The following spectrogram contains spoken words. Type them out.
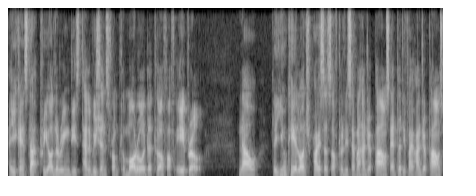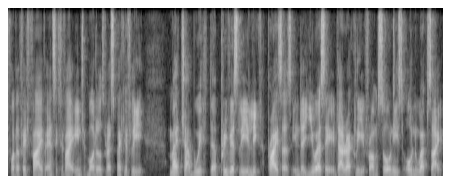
and you can start pre-ordering these televisions from tomorrow the 12th of April. Now, the UK launch prices of £2,700 and £3,500 for the 55 and 65 inch models respectively match up with the previously leaked prices in the USA directly from Sony's own website,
